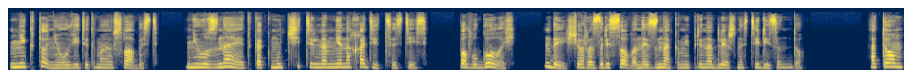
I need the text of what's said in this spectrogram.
Никто не увидит мою слабость, не узнает, как мучительно мне находиться здесь, полуголой, да еще разрисованной знаками принадлежности Ризенду. О том,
